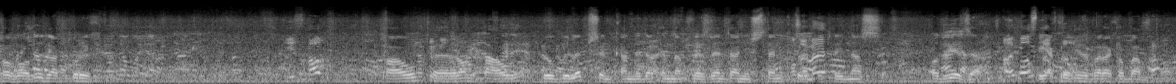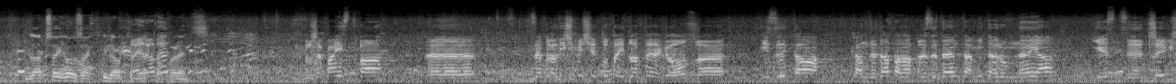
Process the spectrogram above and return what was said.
powody, dla których! Paul, e, Ron Paul byłby lepszym kandydatem na prezydenta niż ten, który tutaj nas odwiedza, jak również Barack Obama. Dlaczego? Za chwilę o tym na konferencji. Proszę Państwa, e, zebraliśmy się tutaj dlatego, że wizyta kandydata na prezydenta Mita Rumneya jest e, czymś,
